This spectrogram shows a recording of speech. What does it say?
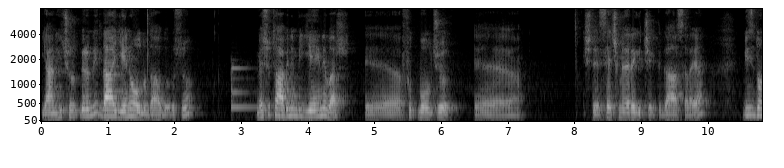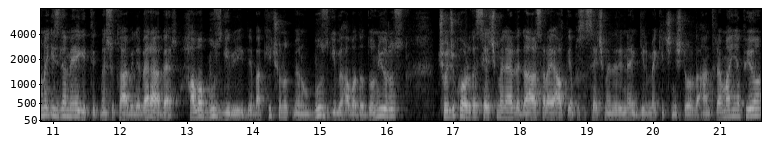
yani hiç unutmuyorum değil daha yeni oldu daha doğrusu. Mesut abinin bir yeğeni var. E, futbolcu e, işte seçmelere gidecekti Galatasaray'a. Biz de onu izlemeye gittik Mesut abiyle beraber. Hava buz gibiydi. Bak hiç unutmuyorum. Buz gibi havada donuyoruz. Çocuk orada seçmelerde Galatasaray altyapısı seçmelerine girmek için işte orada antrenman yapıyor.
